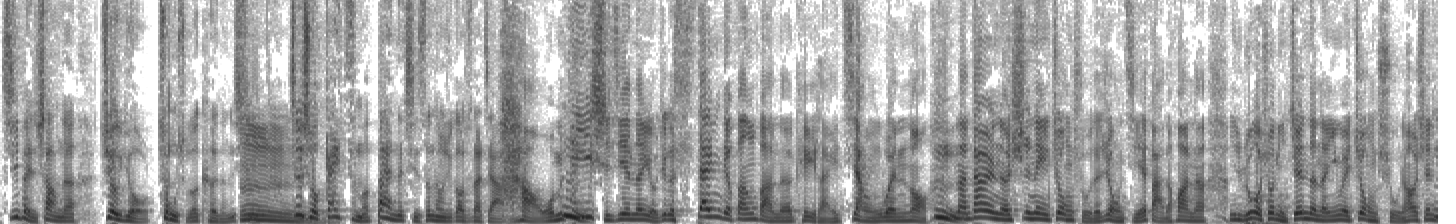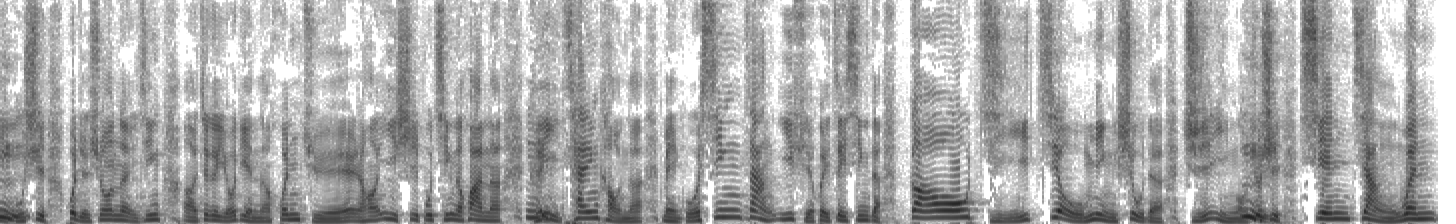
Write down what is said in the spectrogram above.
基本上呢就有中暑的可能性。嗯，这时候该怎么办呢？请孙同学告诉大家。好，我们第一时间呢、有这个三个方法呢，可以来降温哦。嗯，那当然呢，室内中暑的这种解法的话呢，你如果说你真的呢因为中暑，然后身体不适，或者说呢已经呃这个有点呢昏厥，然后意识不清的话呢，可以参考呢美国心脏医学会最新的高级救命术的指引哦，就是先降温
